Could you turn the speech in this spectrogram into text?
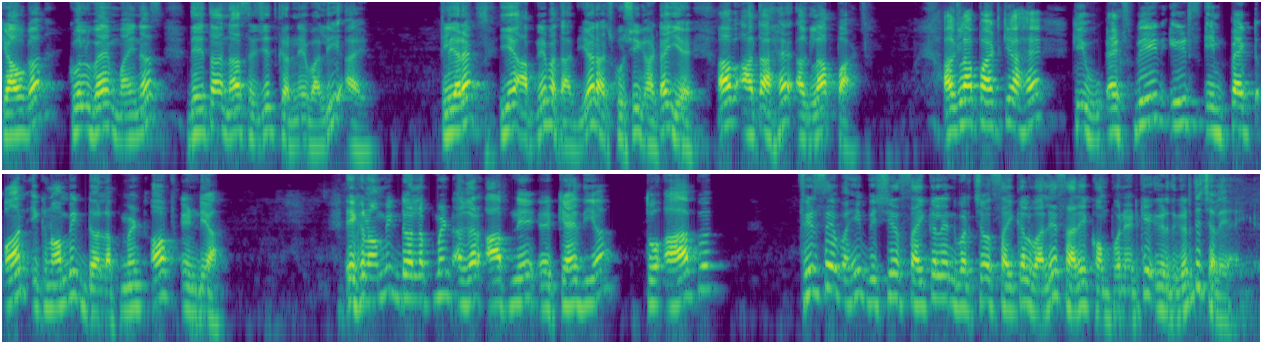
क्या होगा? कुल व्यय माइनस देता न सृजित करने वाली आय। क्लियर है? ये आपने बता दिया, राजकोषीय घाटा ये अब आता है अगला पार्ट अगला पार्ट क्या है? कि explain its impact on economic development of India economic development अगर आपने कह दिया तो आप फिर से वही vicious cycle and virtual cycle वाले सारे कंपोनेंट के इर्द गिर्द चले आएँगे।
